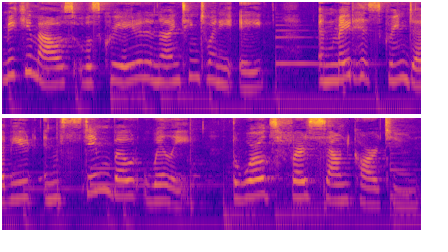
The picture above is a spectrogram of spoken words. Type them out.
Mickey Mouse was created in 1928 and made his screen debut in Steamboat Willie, the world's first sound cartoon.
